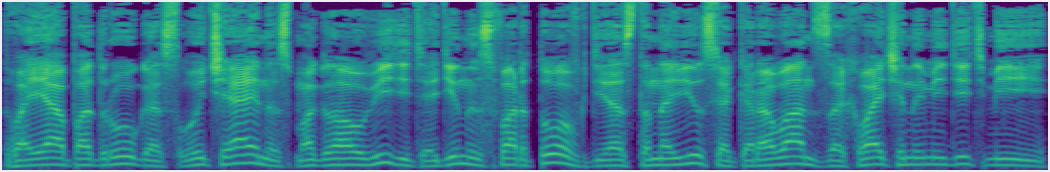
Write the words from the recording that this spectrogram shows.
Твоя подруга случайно смогла увидеть один из фортов, где остановился караван с захваченными детьми.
